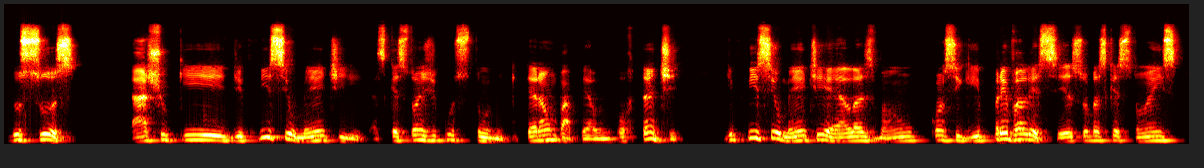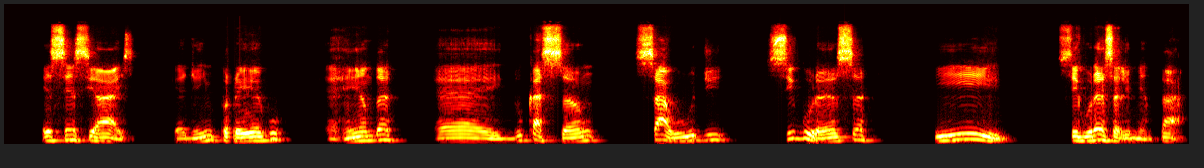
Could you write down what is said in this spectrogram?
do SUS. Acho que dificilmente as questões de costume, que terão um papel importante, dificilmente elas vão conseguir prevalecer sobre as questões essenciais, que é de emprego, é renda, é educação, saúde, segurança e segurança alimentar,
